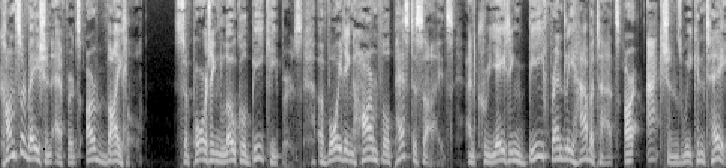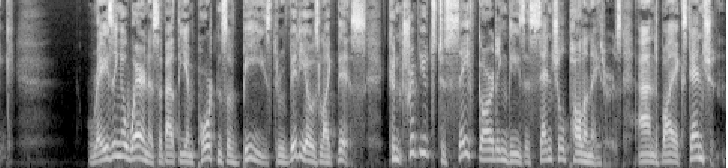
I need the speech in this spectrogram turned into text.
conservation efforts are vital. Supporting local beekeepers, avoiding harmful pesticides, and creating bee friendly habitats are actions we can take. Raising awareness about the importance of bees through videos like this contributes to safeguarding these essential pollinators and, by extension,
